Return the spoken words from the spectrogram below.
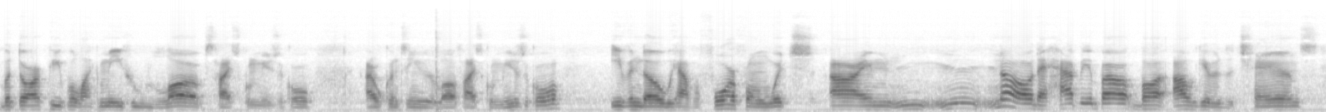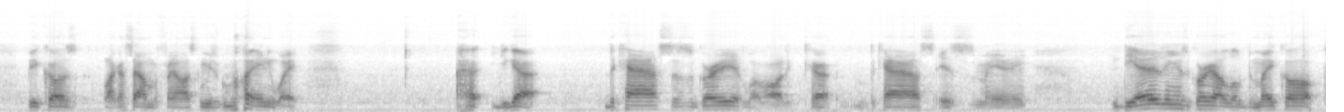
but there are people like me who loves High School Musical. I will continue to love High School Musical, even though we have a fourth one, which I'm not that happy about, but I'll give it a chance because, like I said, I'm a fan of High School Musical. But anyway, you got the cast is great. I love all the ca the cast is amazing. The editing is great. I love the makeup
